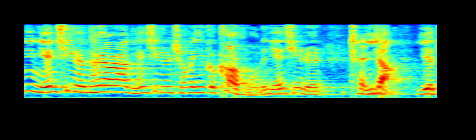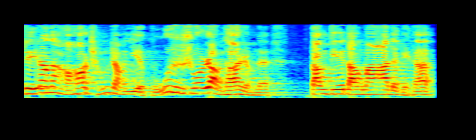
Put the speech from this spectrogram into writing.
那年轻人，他要让年轻人成为一个靠谱的年轻人，成长也也对，让他好好成长，也不是说让他什么呢？当爹当妈的给他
